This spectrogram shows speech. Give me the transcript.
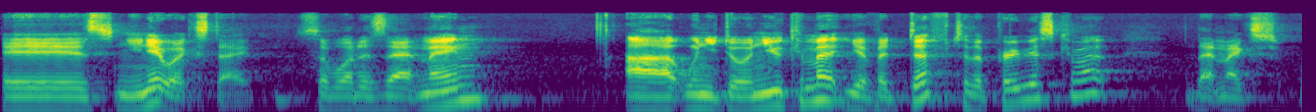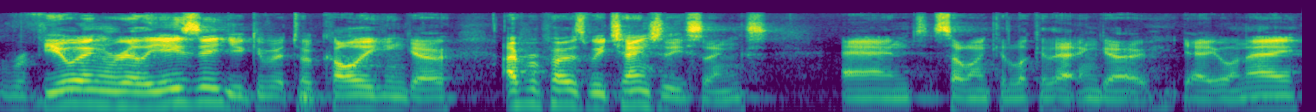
is new network state. So what does that mean? Uh, when you do a new commit, you have a diff to the previous commit. That makes reviewing really easy. You give it to a colleague and go, I propose we change these things. And someone can look at that and go, yay or nay.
